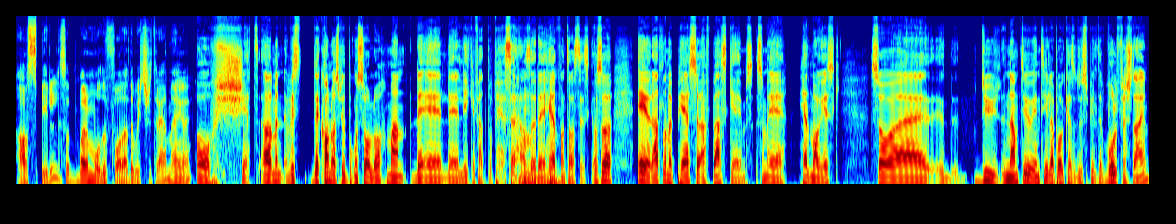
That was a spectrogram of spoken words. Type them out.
Av spill så bare må du få deg The Witcher 3 med en gang. Oh shit. Ja, men hvis, det kan du ha spilt på konsoll òg, men det er, det er like fett på PC. Altså, det er helt mm. fantastisk. Og så er jo det et eller annet med PC og FPS games som er helt magisk. Så eh, du nevnte jo i en tidligere podcast at du spilte Wolfenstein.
